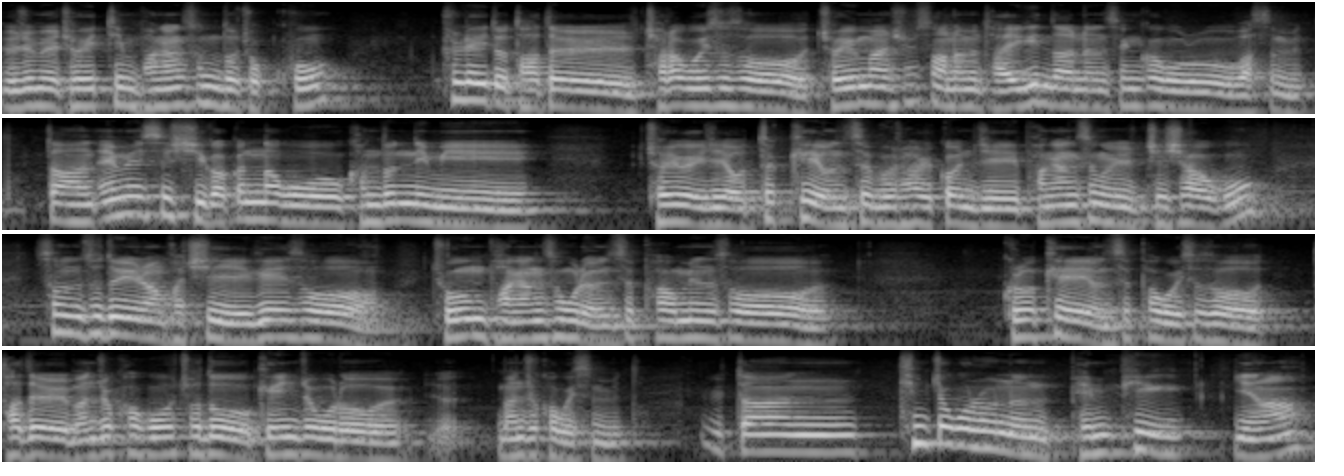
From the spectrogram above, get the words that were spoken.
요즘에 저희 팀 방향성도 좋고 플레이도 다들 잘하고 있어서 저희만 실수 안 하면 다 이긴다는 생각으로 왔습니다. 일단 MSC가 끝나고 감독님이 저희가 이제 어떻게 연습을 할 건지 방향성을 제시하고 선수들이랑 같이 얘기해서 좋은 방향성으로 연습하면서 그렇게 연습하고 있어서 다들 만족하고 저도 개인적으로 만족하고 있습니다. 일단 팀적으로는 ban pick이나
